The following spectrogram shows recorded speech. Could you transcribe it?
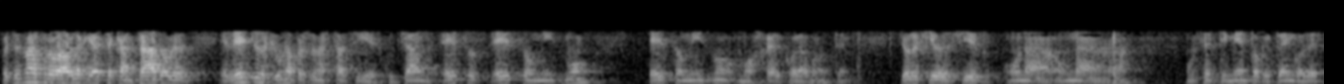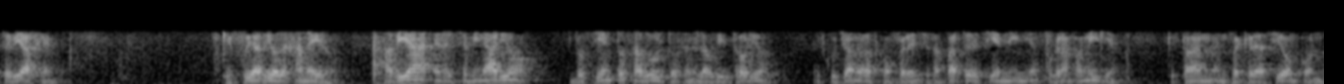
pues es más probable que ya esté cansado. El hecho de que una persona está así escuchando, eso, eso mismo, eso mismo, mujer colaboratem. Yo les quiero decir una, una, un sentimiento que tengo de este viaje, que fui a Río de Janeiro. Había en el seminario 200 adultos en el auditorio escuchando las conferencias, aparte de 100 niños, su gran familia, que estaban en recreación con,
